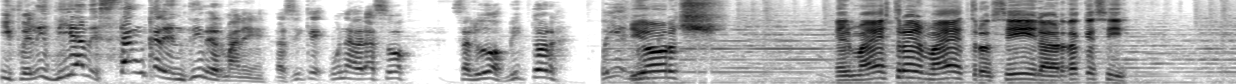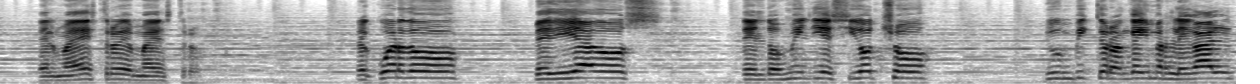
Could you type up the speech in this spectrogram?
y feliz día de San Valentín, hermane. Así que un abrazo. Saludos, Víctor. George. El maestro del maestro, sí, la verdad que sí. El maestro del maestro. Recuerdo mediados del 2018 que un Victor and Gamer legal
